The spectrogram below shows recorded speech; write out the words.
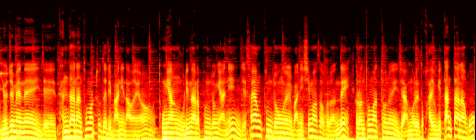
요즘에는 이제 단단한 토마토들이 많이 나와요. 동양 우리나라 품종이 아닌 이제 서양 품종을 많이 심어서 그러는데 그런 토마토는 이제 아무래도 과육이 단단하고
